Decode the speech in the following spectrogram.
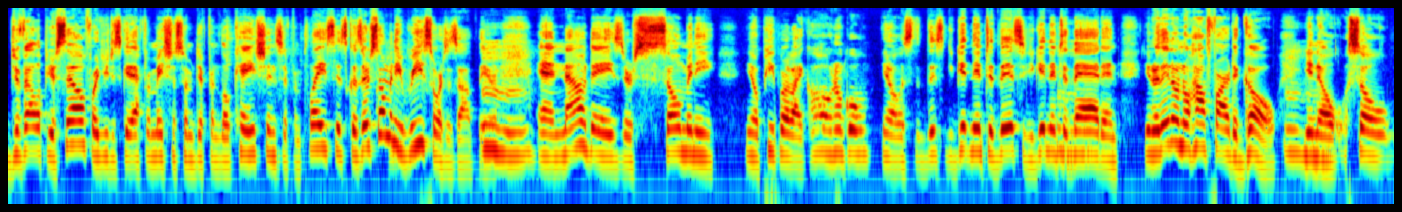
develop yourself or you just get affirmations from different locations, different places? Because there's so many resources out there. Mm-hmm. And nowadays there's so many, you know, people are like, oh, don't go, you know, it's this, you're getting into this and you're getting into mm-hmm. that. And, you know, they don't know how far to go, you mm-hmm. know. So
